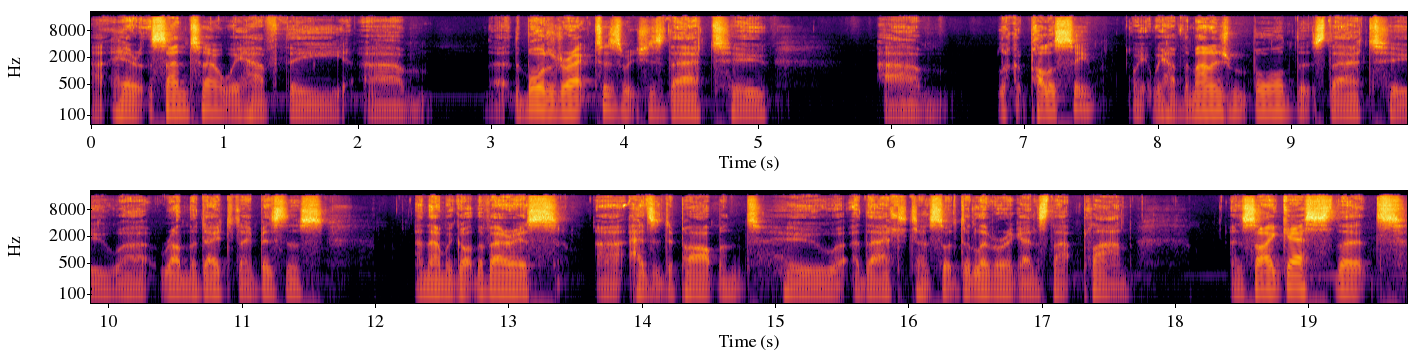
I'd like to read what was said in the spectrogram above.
uh, here at the centre, we have the, um, the board of directors, which is there to um, look at policy. We, we have the management board that's there to uh, run the day to day business. And then we've got the various uh, heads of department who are there to, sort of deliver against that plan. And so I guess that,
